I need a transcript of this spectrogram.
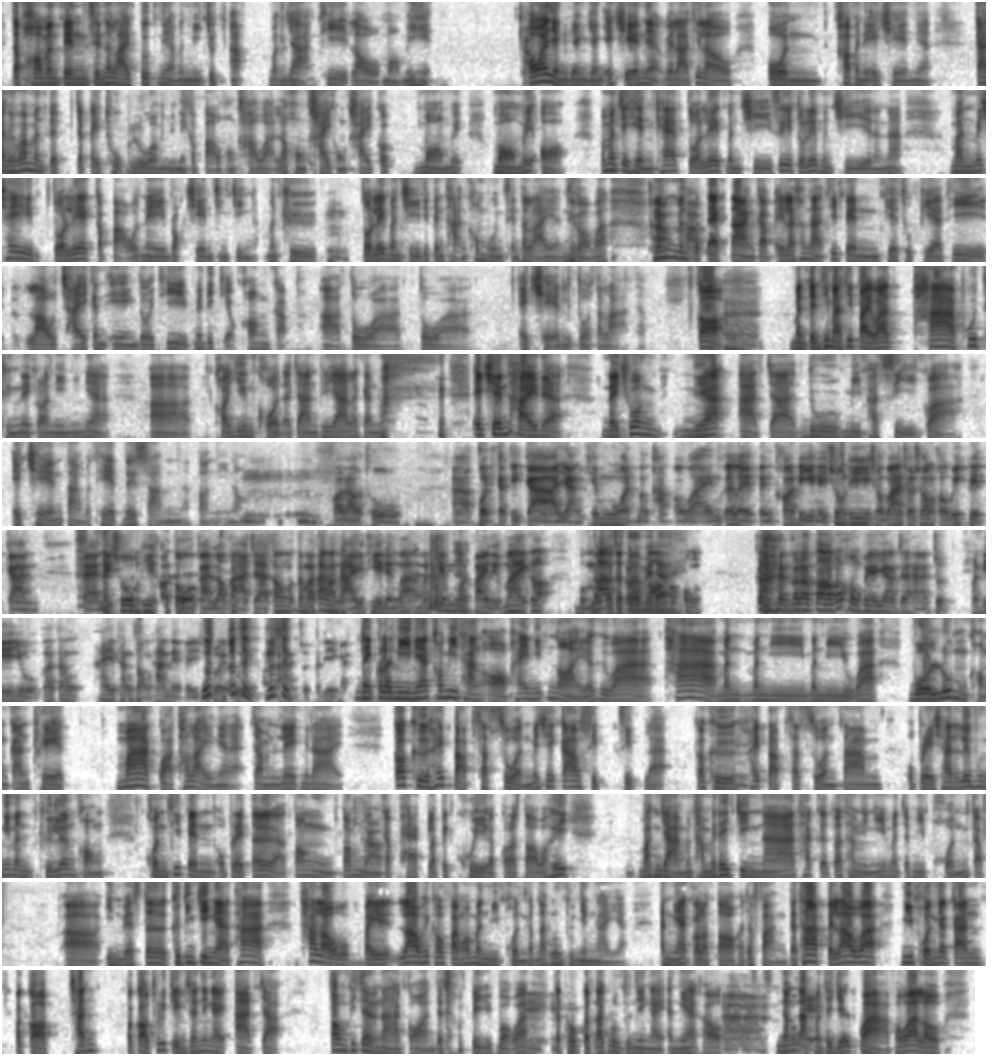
แต่พอมันเป็น centralize ปุ๊บเนี่ยมันมีจุดอับบางอย่างที่เรามองไม่เห็นครับเพราะว่าอย่างอย่างอย่าง exchange เนี่ย เวลาที่เราโอนเข้าไปใน exchange เนี่ย กลายเป็นว่ามันไปจะไปถูกรวมอยู่ในกระเป๋าของเขาอะแล้วของใครของใครก็มองไม่มองไม่ออก เพราะมันจะเห็นแค่ตัวเลขบัญชี ซึ่งไอ้ตัวเลขบัญชีนั้นน่ะ มันไม่ใช่ตัวเลขกระเป๋าในบล็อกเชนจริงๆอะมันคืออมตัวเลขบัญชีที่เป็นฐานข้อมูลเซ็นทรัลไลซ์อะนึกออกว่าครับแล้วมันครัจะบแตกต่างกับไอ้ลักษณะที่เป็น peer to peer ที่เราใช้กันเองโดยที่ไม่ได้เกี่ยวข้องกับอ่าตัวตัว exchange หรือตัวตลาดครับก็เออมันเป็นที่มาที่ไปว่าถ้าพูดถึงในกรณีนี้เนี่ยอาขอยืมโคดอาจารย์พิยาแล้วกันว่า Exchange ไทยเนี่ยในช่วงเนี้ยอาจจะดูมีภาษีกว่า Exchange ต่างประเทศได้วยซ้ำนะตอนนี้เนาะอืมเพราะเราถูกอ่ากฎกติกาอย่างเข้มงวดบังคับเอาไว้ มันก็เลยเป็นข้อดีในช่วงที่ชาวบ้านชาวช่องเขาวิกฤตกัน แต่ในช่วงที่เขาโตกัน เราก็อาจจะต้องต้องมาตั้งคำถามอีกทีหนึ่งว่ามันเข้มงวดไปหรือไม่ก็ผมว่าเราก็จะโตไม่ได้กรตก็คงก็กรตก็คงพยายามจะหาจุดพอดีอยู่ก็ต้องให้ทั้งสองท่านเนี่ยไปรู้ช่วยรู้สึกคุยรู้สึกหาจุดพอดีกันในกรณีเนี้ยเขามีทางออกให้นิดหน่อยก็คือว่าถ้ามันมันมีมันมีอยู่ว่า โวลุ่มของการเทรดมากกว่าเท่าไหร่เนี่ยแหละจำเลขไม่ได้ ก็คือให้ปรับสัดส่วนไม่ใช่ 90 10แล้วก็คืออมให้ปรับสัดส่วนตามโอเปอเรชันเรื่องพวกนี้มันคือเรื่องของคนที่เป็นโอเปอเรเตอร์อะต้องต้องเหมือนกับแพ็คแล้วไปคุยกับ ก.ล.ต. ว่าเฮ้ยบางอย่างมันทำไม่ได้จริงนะ ถ้าเกิดว่าทำอย่างนี้มันจะมีผลกับอ่า investor คือจริงๆอะถ้าถ้าเราไปเล่าให้เขาฟังว่ามันมีผลกับนักลงทุนยังไงอะ อันเนี้ย ก.ล.ต. เขาจะฟัง แต่ถ้าไปเล่าว่ามีผลกับการประกอบชั้นประกอบธุรกิจของฉันยังไงอาจจะ ต้องพิจารณาก่อนจะต้องไปบอกว่ากระทบกับนักลงทุนยังไง อันเนี้ยเขาน้ำหนักมันจะเยอะกว่า เพราะว่าเรา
